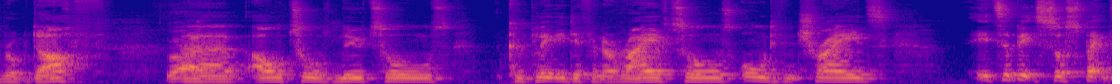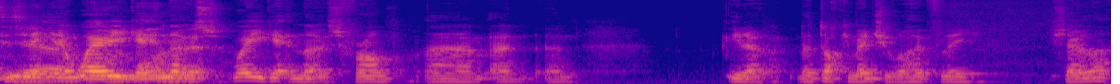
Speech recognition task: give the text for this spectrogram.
rubbed off. Right. Uh, old tools, new tools, completely different array of tools, all different trades. It's a bit suspect, isn't it? You know, where are you getting those? Where are you getting those from? Um, and and you know, the documentary will hopefully show that.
